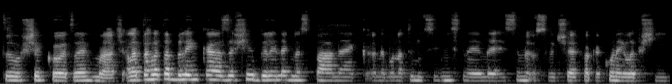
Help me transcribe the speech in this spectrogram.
to už jako, to je hmáč. Ale tahle ta bylinka ze všech bylinek na spánek nebo na ty lucidní sny mi, se mi osvědčuje fakt jako nejlepší.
